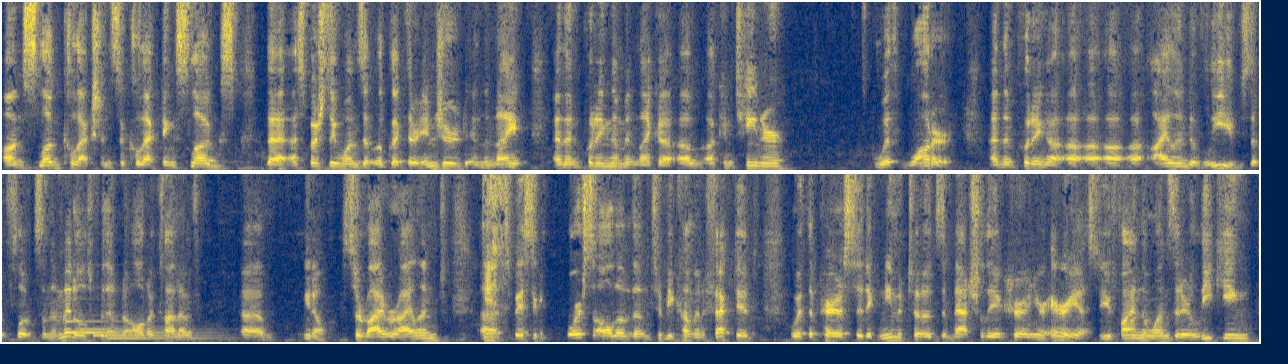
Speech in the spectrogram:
on slug collection. So collecting slugs that, especially ones that look like they're injured in the night, and then putting them in like a, a, a container with water, and then putting a, a, island of leaves that floats in the middle for them to all to kind of um, you know survivor island uh, yeah. to basically force all of them to become infected with the parasitic nematodes that naturally occur in your area. So you find the ones that are leaking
